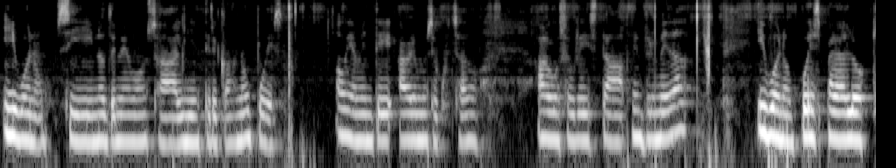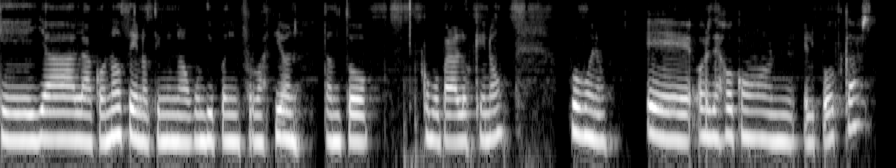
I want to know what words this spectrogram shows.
y bueno, si no tenemos a alguien cercano, pues obviamente habremos escuchado algo sobre esta enfermedad. Y bueno, pues para los que ya la conocen o tienen algún tipo de información tanto como para los que no. Pues bueno, eh, os dejo con el podcast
